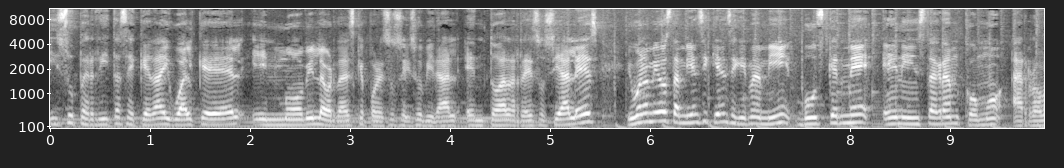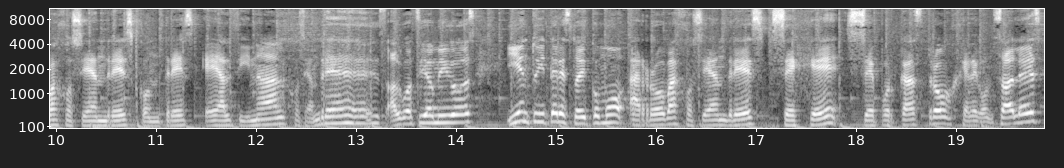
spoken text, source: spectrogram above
y su perrita se queda igual que él, inmóvil. La verdad es que por eso se hizo viral en todas las redes sociales. Y bueno amigos, también si quieren seguirme a mí, búsquenme en Instagram como arroba José Andrés con 3E al final. José Andrés, algo así amigos. Y en Twitter estoy como arroba José Andrés CG, C por Castro, G de González.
